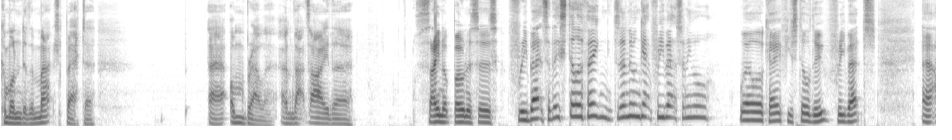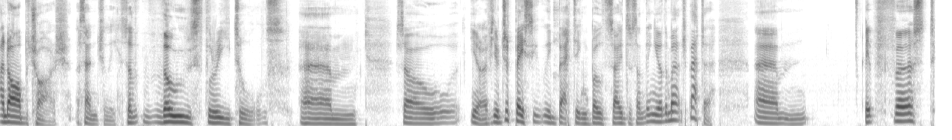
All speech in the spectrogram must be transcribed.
come under the match better uh, umbrella. And that's either sign up bonuses, free bets. Are they still a thing? Does anyone get free bets anymore? Well, okay, if you still do, free bets. Uh, and arbitrage, essentially. So th- those three tools. Um, so, you know, if you're just basically betting both sides of something, you're the match better. Um, it first,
